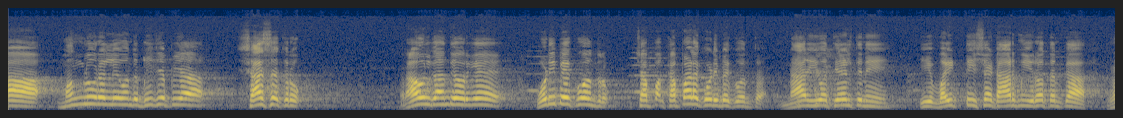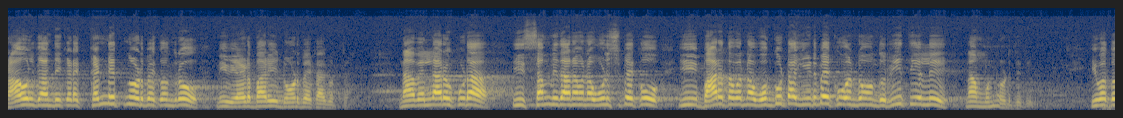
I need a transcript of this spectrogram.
ಆ ಮಂಗಳೂರಲ್ಲಿ ಒಂದು ಬಿ ಜೆ ಪಿಯ ಶಾಸಕರು ರಾಹುಲ್ ಗಾಂಧಿ ಅವ್ರಿಗೆ ಹೊಡಿಬೇಕು ಅಂದರು, ಚಪ್ಪ, ಕಪಾಳಕ್ಕೆ ಹೊಡಿಬೇಕು ಅಂತ. ನಾನು ಇವತ್ತು ಹೇಳ್ತೀನಿ, ಈ ವೈಟ್ ಟಿ ಶರ್ಟ್ ಆರ್ಮಿ ಇರೋ ತನಕ ರಾಹುಲ್ ಗಾಂಧಿ ಕಡೆ ಕಣ್ಣೆತ್ತು ನೋಡಬೇಕು ಅಂದರೂ ನೀವು ಎರಡು ಬಾರಿ ನೋಡಬೇಕಾಗುತ್ತೆ. ನಾವೆಲ್ಲರೂ ಕೂಡ ಈ ಸಂವಿಧಾನವನ್ನು ಉಳಿಸ್ಬೇಕು, ಈ ಭಾರತವನ್ನು ಒಗ್ಗೂಟಾಗಿ ಇಡಬೇಕು ಅನ್ನೋ ಒಂದು ರೀತಿಯಲ್ಲಿ ನಾವು ಮುನ್ನೋಡ್ತಿದ್ದೀವಿ ಇವತ್ತು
